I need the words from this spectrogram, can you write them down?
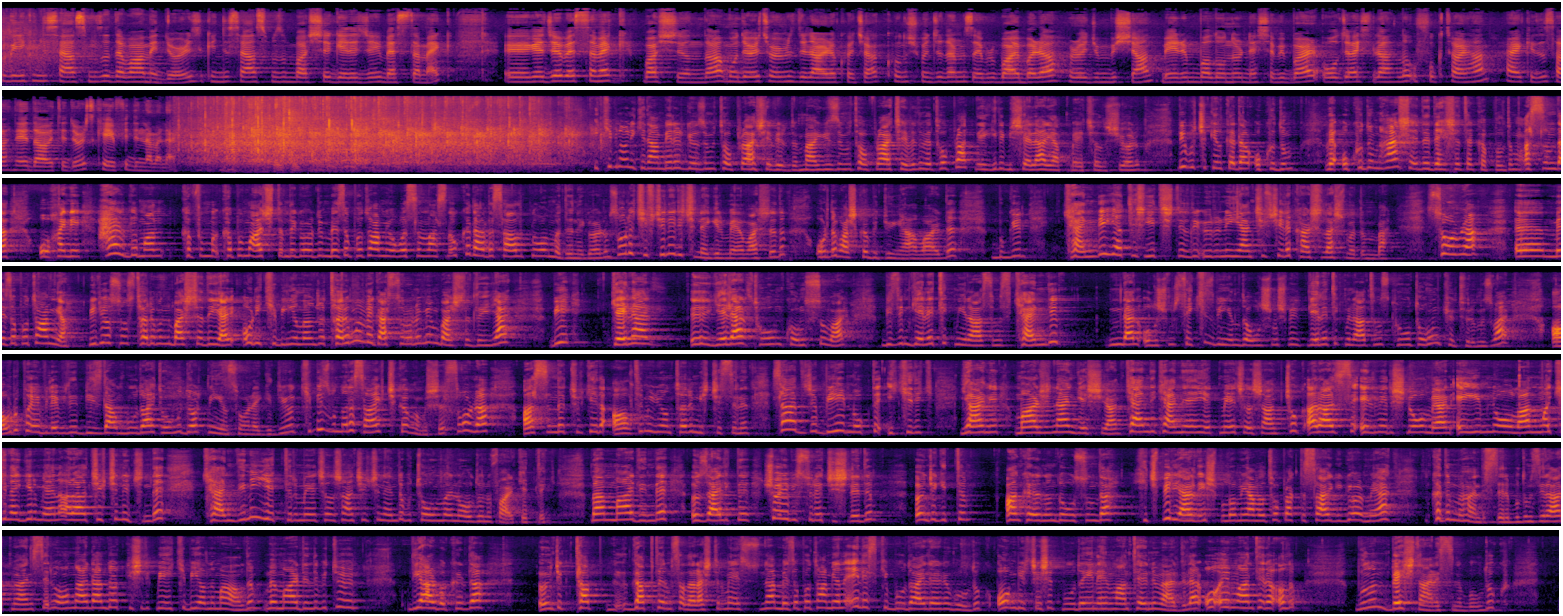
Bugün ikinci seansımıza devam ediyoruz. İkinci seansımızın başlığı geleceği beslemek. Ee, geleceği beslemek başlığında moderatörümüz Dilara Koçak, konuşmacılarımız Ebru Baybara, Hara Cümbüşyan, Behrim Balonur, Neşe Biber, Olcay Silahlı, Ufuk Tarhan. Herkesi sahneye davet ediyoruz. Keyifli dinlemeler. 2012'den beri gözümü toprağa çevirdim. Ben yüzümü toprağa çevirdim ve toprakla ilgili bir şeyler yapmaya çalışıyorum. Bir buçuk yıl kadar okudum ve okuduğum her şeyde dehşete kapıldım. Aslında o hani her zaman kapımı, kapımı açtığımda gördüğüm Mezopotamya Ovası'nın aslında o kadar da sağlıklı olmadığını gördüm. Sonra çiftçinin içine girmeye başladım. Orada başka bir dünya vardı. Bugün kendi yetiştirdiği ürünü yiyen çiftçiyle karşılaşmadım ben. Sonra e, Mezopotamya, biliyorsunuz tarımın başladığı yer, 12 bin yıl önce tarımın ve gastronominin başladığı yer bir genel e, yeler tohum konusu var. Bizim genetik mirasımız kendi den oluşmuş, 8 bin yılda oluşmuş bir genetik mirasımız, tohum kültürümüz var. Avrupa'ya bile, bile bizden buğday tohumu 4 bin yıl sonra gidiyor ki biz bunlara sahip çıkamamışız. Sonra aslında Türkiye'de 6 milyon tarım işçisinin sadece 1.2'lik yani marjinal yaşayan, kendi kendine yetmeye çalışan, çok arazisi elverişli olmayan, eğimli olan, makine girmeyen arazi çiftçinin içinde kendini yettirmeye çalışan çiftçinin elinde bu tohumların olduğunu fark ettik. Ben Mardin'de özellikle şöyle bir süreç işledim. Önce gittim Ankara'nın doğusunda hiçbir yerde iş bulamayan ve toprakta saygı görmeyen kadın mühendisleri buldum, ziraat mühendisleri ve onlardan dört kişilik bir ekibi yanıma aldım. Ve Mardin'de bütün Diyarbakır'da önce TAP, GAP Tarımsal Araştırma Enstitüsü'nden Mezopotamya'nın en eski buğdaylarını bulduk. 11 çeşit buğdayın envanterini verdiler. O envanteri alıp bunun 5 tanesini bulduk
